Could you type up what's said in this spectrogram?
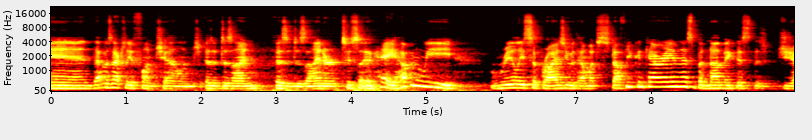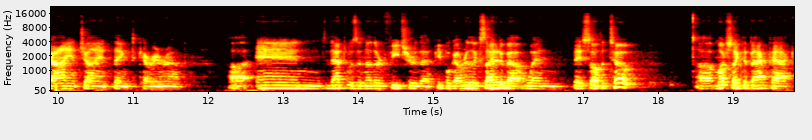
And that was actually a fun challenge as a design as a designer to say, hey, how can we really surprise you with how much stuff you can carry in this, but not make this this giant giant thing to carry around. Uh, and that was another feature that people got really excited about when they saw the tote, uh, much like the backpack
